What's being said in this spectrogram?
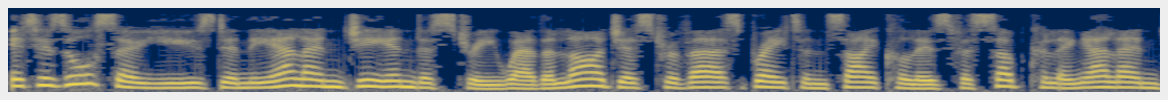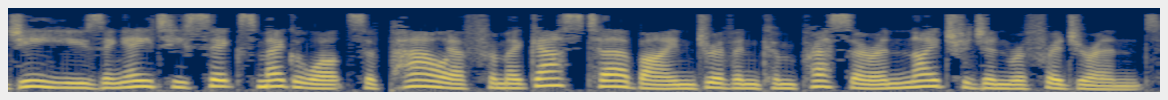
It is also used in the LNG industry where the largest reverse Brayton cycle is for subcooling LNG using 86 MW of power from a gas turbine-driven compressor and nitrogen refrigerant.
